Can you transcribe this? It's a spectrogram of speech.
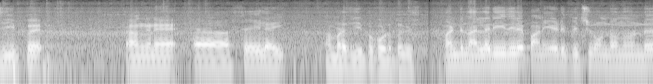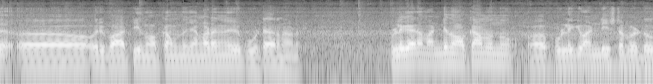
ജീപ്പ് അങ്ങനെ സെയിലായി. നമ്മുടെ ജീപ്പ് കൊടുത്തു വണ്ടി നല്ല രീതിയിൽ പണിയെടുപ്പിച്ച് കൊണ്ടുവന്നുകൊണ്ട് ഒരു പാർട്ടി നോക്കാമെന്ന് ഞങ്ങളുടെ അങ്ങനെ ഒരു കൂട്ടുകാരനാണ്. പുള്ളിക്കാരൻ വണ്ടി നോക്കാൻ വന്നു. പുള്ളിക്ക് വണ്ടി ഇഷ്ടപ്പെട്ടു.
